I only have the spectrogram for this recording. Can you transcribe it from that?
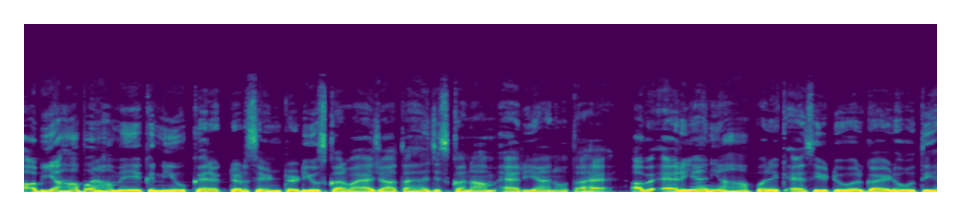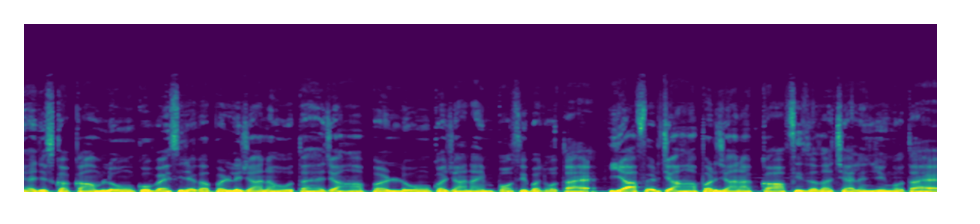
अब यहाँ पर हमें एक न्यू कैरेक्टर से इंट्रोड्यूस करवाया जाता है, जिसका नाम एरियन होता है। अब एरियन यहाँ पर एक ऐसी टूर गाइड होती है, जिसका काम लोगों को वैसी जगह पर ले जाना होता है, जहाँ पर लोगों का जाना इम्पॉसिबल होता है, या फिर जहाँ पर जाना काफ़ी ज़्यादा चैलेंजिंग होता है।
